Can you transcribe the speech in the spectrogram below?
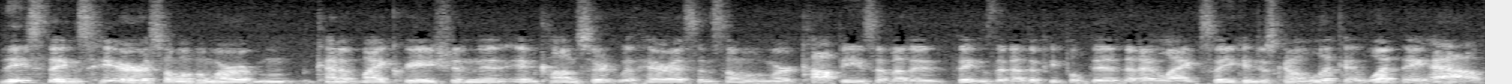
these things here, some of them are kind of my creation in, in, concert with Harris, and some of them are copies of other things that other people did that I like. So you can just kind of look at what they have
